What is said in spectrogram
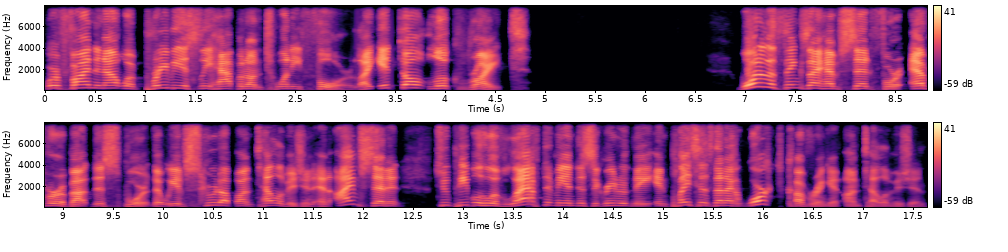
we're finding out what previously happened on 24. Like it don't look right. One of the things I have said forever about this sport that we have screwed up on television, and I've said it to people who have laughed at me and disagreed with me in places that I worked covering it on television.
